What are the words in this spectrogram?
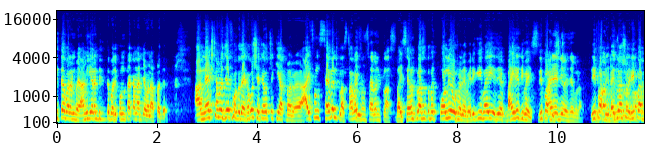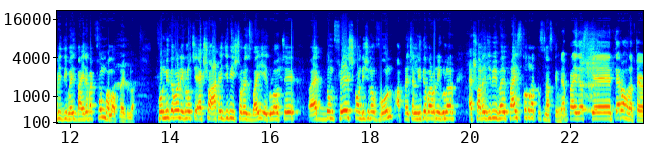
দিতে পারেন ভাই আমি গ্যারান্টি দিতে পারি কোনো টাকা মার যাবে না আপনাদের। আর নেক্সট আমরা যে ফোনটা দেখাবো সেটা হচ্ছে কি আপনার আইফোন সেভেন প্লাস না ভাই? আইফোন সেভেন প্লাস ভাই সেভেন প্লাস তো ভাই পলিও ওঠে নেবে এটা কি ভাই এই যে বাইরের ডিভাইস রিপাবলিক ডিভাইস এগুলো। রিপাবলিক এগুলো আসলে রিপাবলিক ডিভাইস বাইরে বাট ফোন ভালো আপনার এগুলো। ফোন নিতে পারেন এগুলো হচ্ছে একশো আঠাশ জিবি স্টোরেজ ভাই। এগুলো হচ্ছে একদম ফ্রেশ কন্ডিশন কন্ডিশনের ফোন আপনি চাইলে নিতে পারবেন এগুলোর একশো আঠাশ জিবি ভাই প্রাইস কত রাখতেছেন আজকে ভাই? প্রাইস আজকে তেরো হাজার টাকা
